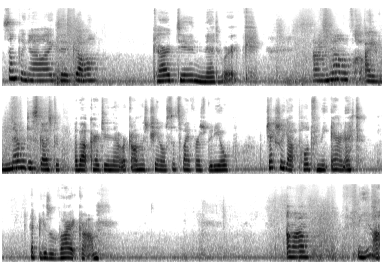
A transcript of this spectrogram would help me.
something I like to call Cartoon Network. I know I have never discussed about Cartoon Network on this channel since my first video, which actually got pulled from the internet. That's because of Viacom. Um, yeah,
